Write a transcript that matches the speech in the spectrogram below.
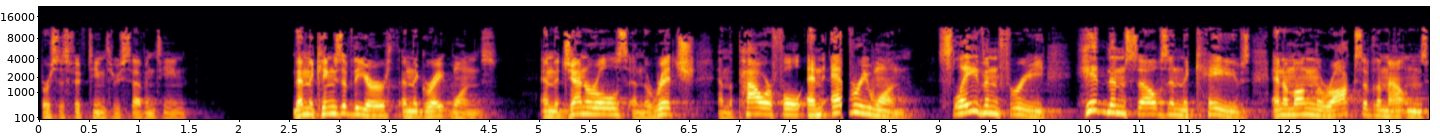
verses 15 through 17. Then the kings of the earth and the great ones, and the generals and the rich and the powerful, and everyone, slave and free, hid themselves in the caves and among the rocks of the mountains,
